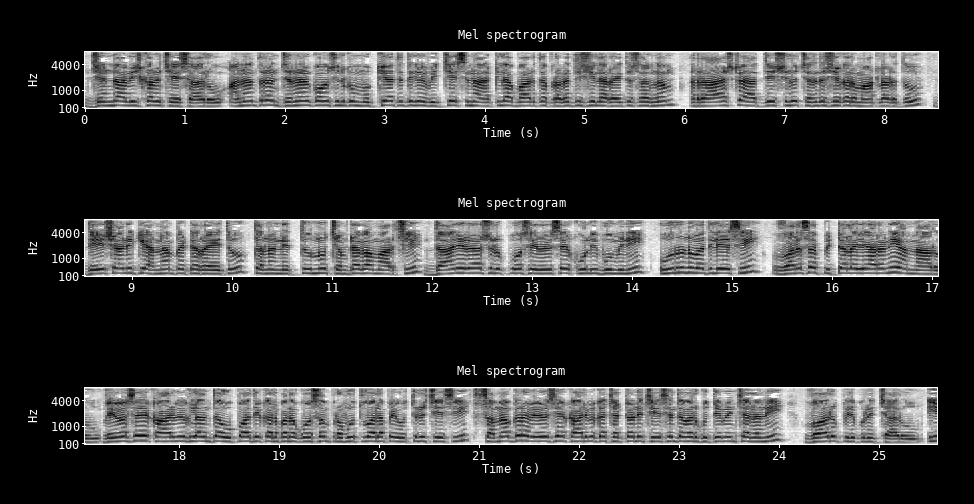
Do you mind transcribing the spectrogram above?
జెండా ఆవిష్కరణ చేశారు. అనంతరం జనరల్ కౌన్సిల్కు ముఖ్య అతిథిగా విచ్చేసిన అఖిల భారత ప్రగతిశీల రైతు సంఘం రాష్ట్ర అధ్యక్షులు చంద్రశేఖర్ మాట్లాడుతూ దేశానికి అన్నం పెట్టే రైతు తన నెత్తును చెమటగా మార్చి దాని రాశులు పోసే వ్యవసాయ కూలీ భూమిని ఊరును వదిలేసి వలస పిట్టలయ్యారని అన్నారు. వ్యవసాయ కార్మికులంతా ఉపాధి కల్పన కోసం ప్రభుత్వాలపై ప్రభుత్వంపై ఒత్తిడి చేసి సమగ్ర వ్యవసాయ కార్మిక చట్టాన్ని చేసేంత వరకు ఉద్యమించాలని వారు పిలుపునిచ్చారు. ఈ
